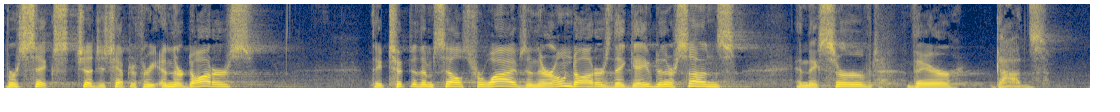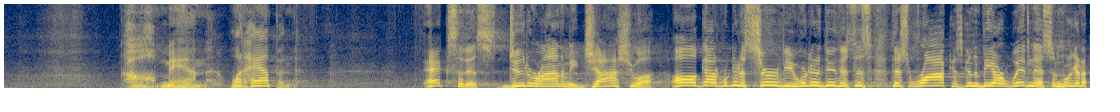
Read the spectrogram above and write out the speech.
Verse 6, Judges chapter 3, and their daughters they took to themselves for wives, and their own daughters they gave to their sons, and they served their gods. Oh man, what happened? Exodus, Deuteronomy, Joshua. Oh God, we're going to serve you. We're going to do this. This, this rock is going to be our witness, and we're going to,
